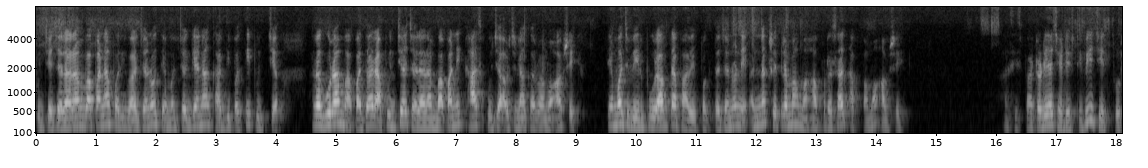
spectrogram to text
પૂજ્ય જલારામ બાપાના પરિવારજનો તેમજ જગ્યાના ગાદીપતિ પૂજ્ય રઘુરામ બાપા દ્વારા પૂજ્ય જલારામ બાપાની ખાસ પૂજા અર્ચના કરવામાં આવશે. તેમજ વીરપુર આવતા ભાવિક ભક્તજનોને અન્ન ક્ષેત્રમાં મહાપ્રસાદ આપવામાં આવશે. આશીષ પાટડિયા, જેડેશ TV, Jetpur.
